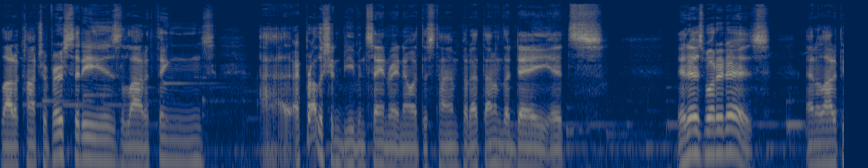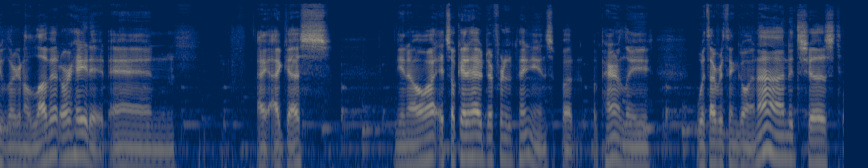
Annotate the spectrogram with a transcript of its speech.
a lot of controversies, a lot of things. Uh, I probably shouldn't be even saying right now at this time, but at the end of the day, it's it is what it is, and a lot of people are gonna love it or hate it, and I, I guess you know it's okay to have different opinions, but apparently, with everything going on, it's just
